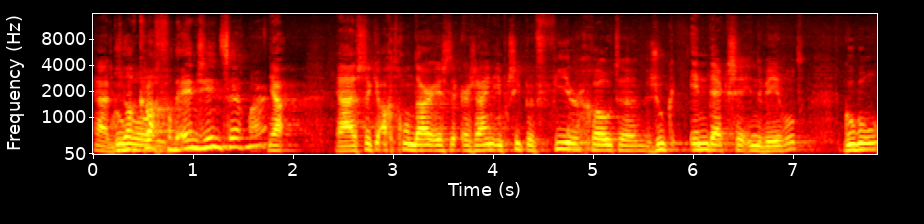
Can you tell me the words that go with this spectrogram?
Ja Google, dus de kracht van de engine, zeg maar. Ja, ja, een stukje achtergrond daar is, er zijn in principe vier grote zoekindexen in de wereld. Google,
